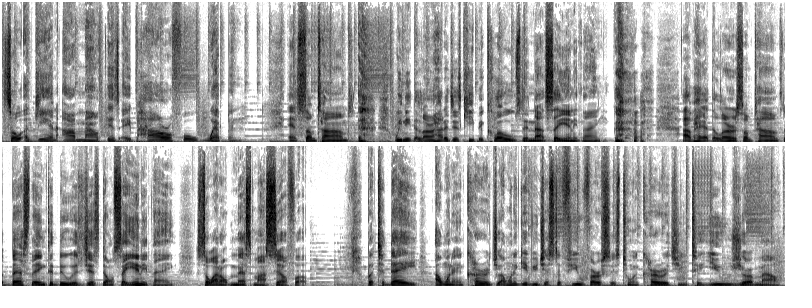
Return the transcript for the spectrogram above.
so again our mouth is a powerful weapon and sometimes we need to learn how to just keep it closed and not say anything I've had to learn sometimes the best thing to do is just don't say anything so I don't mess myself up. But today, I want to encourage you. I want to give you just a few verses to encourage you to use your mouth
